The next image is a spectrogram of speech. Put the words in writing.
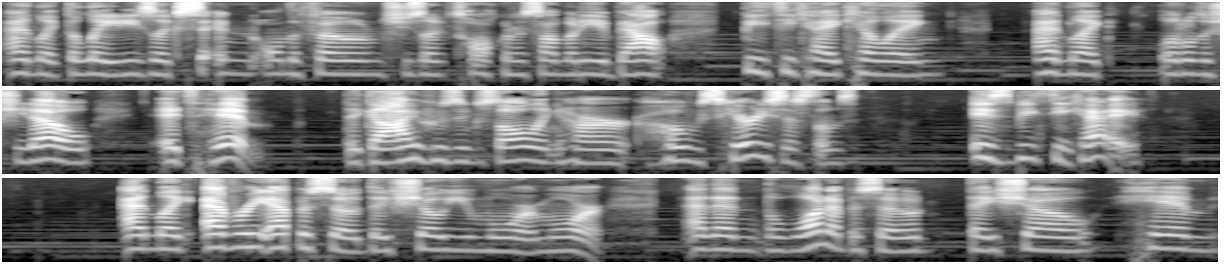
and like the lady's like sitting on the phone she's like talking to somebody about BTK killing and like little does she know it's him. The guy who's installing her home security systems is BTK and like every episode they show you more and more. And then the one episode they show him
